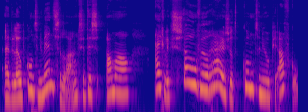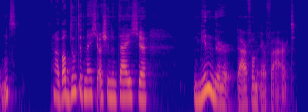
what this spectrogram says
Eh, er lopen continu mensen langs. Het is allemaal eigenlijk zoveel ruis wat continu op je afkomt. Maar wat doet het met je als je een tijdje minder daarvan ervaart?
